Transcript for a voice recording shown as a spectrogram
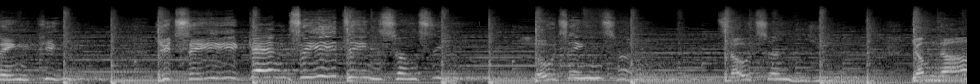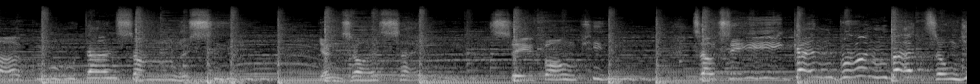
雪正飘，月似镜子天上照，路正长，走进遥，任那孤单心里烧。人在世，四方飘，就似根本不重要。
